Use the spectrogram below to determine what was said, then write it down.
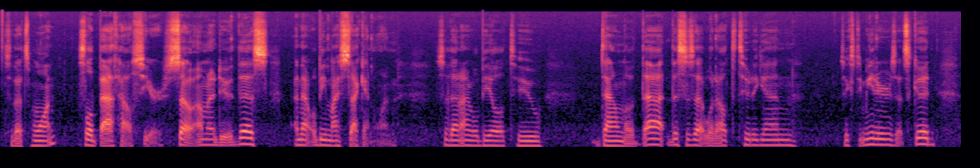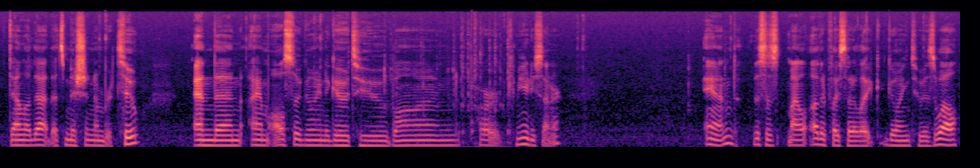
So that's one. This little bathhouse here. So I'm going to do this, and that will be my second one. So then I will be able to download that. This is at what altitude again? 60 meters, that's good. Download that, that's mission number two. And then I am also going to go to Bond Park Community Center. And this is my other place that I like going to as well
